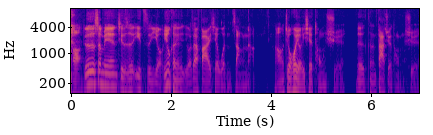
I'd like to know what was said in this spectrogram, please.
好，就是身边其实一直有，因为我可能有在发一些文章呐，然后就会有一些同学，呃，可能大学同学，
